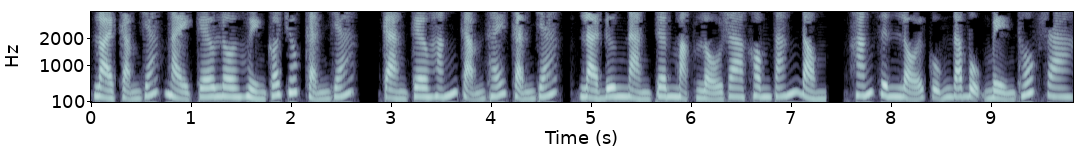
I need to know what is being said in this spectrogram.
Loại cảm giác này kêu lôi huyền có chút cảnh giác, càng kêu hắn cảm thấy cảnh giác, là đương nàng trên mặt lộ ra không tán đồng, hắn xin lỗi cũng đã buộc miệng thốt ra.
